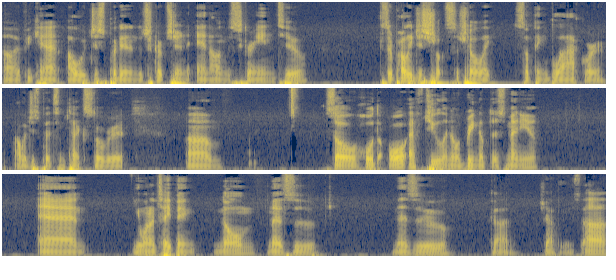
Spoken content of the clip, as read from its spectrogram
Uh, if you can't, I will just put it in the description and on the screen too. Because it'll probably just show, show like something black or I would just put some text over it. Um, so hold Alt F2 and it will bring up this menu. And you want to type in gnome mezu mezu god Japanese uh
